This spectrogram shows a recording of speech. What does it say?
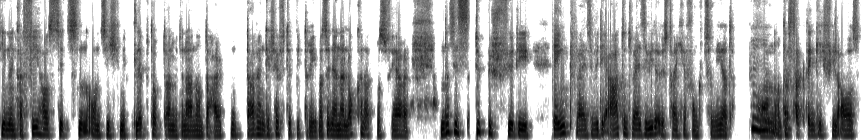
die in einem Kaffeehaus sitzen und sich mit Laptop dann miteinander unterhalten. Da werden Geschäfte betrieben, also in einer lockeren Atmosphäre. Und das ist typisch für die Denkweise, wie die Art und Weise, wie der Österreicher funktioniert. Mhm. Und, und das sagt, denke ich, viel aus.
